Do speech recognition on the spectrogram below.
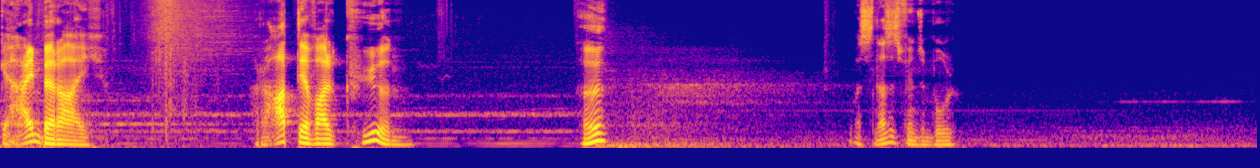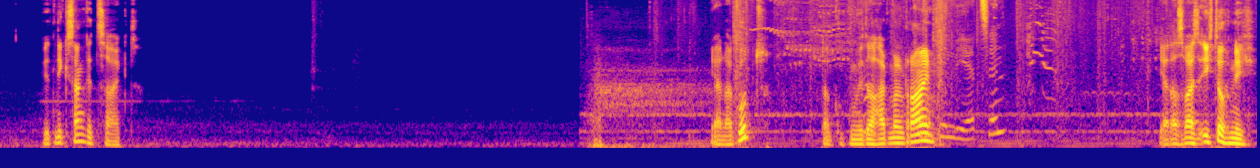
Geheimbereich. Rat der Walküren. Hä? Was ist das für ein Symbol? Wird nichts angezeigt. Ja, na gut. Dann gucken wir da halt mal rein. Ja, das weiß ich doch nicht.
